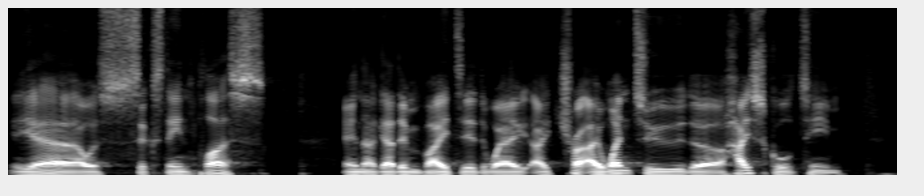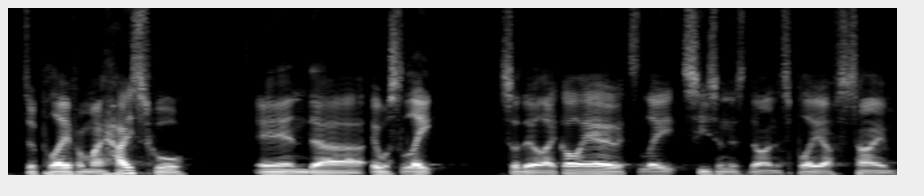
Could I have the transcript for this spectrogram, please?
yeah, I was 16 plus, and I got invited. Where I, I try, I went to the high school team to play for my high school, and uh, it was late. So they're like, "Oh yeah, it's late. Season is done. It's playoffs time."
